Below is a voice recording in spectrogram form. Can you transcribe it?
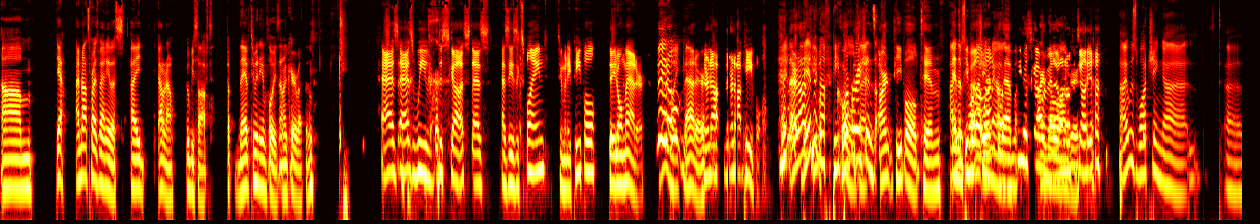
Um. Yeah. I'm not surprised by any of this. I. I don't know. Ubisoft, but they have too many employees. I don't care about them. As as we've discussed, as as he's explained, too many people. They don't matter. They don't matter. They're not. They're not people. They have, They're not they have people. enough people that- Corporations aren't people, Tim. I And the was people that watching, work for uh, them. U.S. government. no I don't know what longer. to tell you. I was watching uh uh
